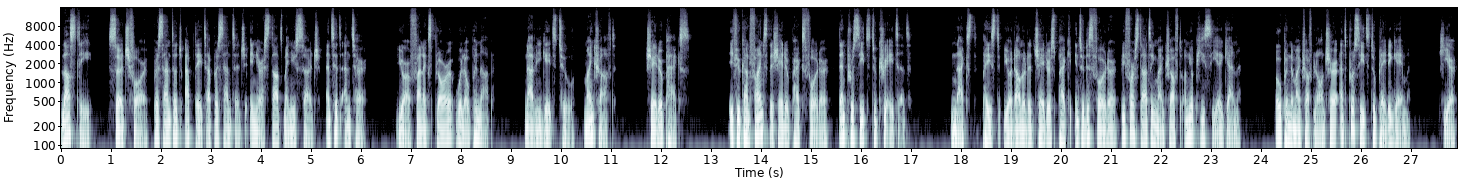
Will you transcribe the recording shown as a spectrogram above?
Lastly, search for percentage appdata percentage in your start menu search and hit enter. Your file explorer will open up. Navigate to Minecraft, Shader Packs. If you can't find the Shader Packs folder, then proceed to create it. Next, paste your downloaded shaders pack into this folder before starting Minecraft on your PC again. Open the Minecraft launcher and proceed to play the game. Here,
